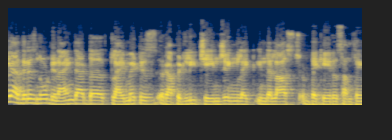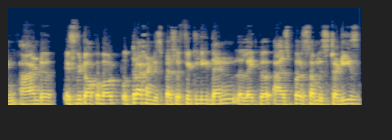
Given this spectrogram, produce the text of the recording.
Yeah, there is no denying that the climate is rapidly changing, like in the last decade or something. And uh, if we talk about Uttarakhand specifically, then like uh, as per some studies,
